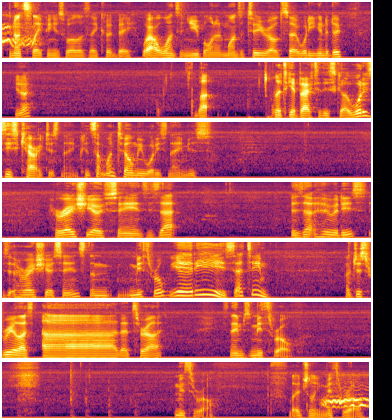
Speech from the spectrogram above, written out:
they're not sleeping as well as they could be. Well, one's a newborn and one's a two-year-old. So what are you going to do? You know. But let's get back to this guy. What is this character's name? Can someone tell me what his name is? Horatio Sanz. Is that is that who it is? Is it Horatio Sanz, the Mythrol? Yeah, it is. That's him. I've just realised. Ah, that's right. His name's Mythrol. Mythrol. Fledgling Mythrol.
